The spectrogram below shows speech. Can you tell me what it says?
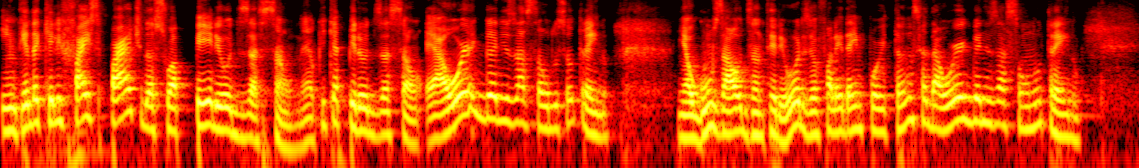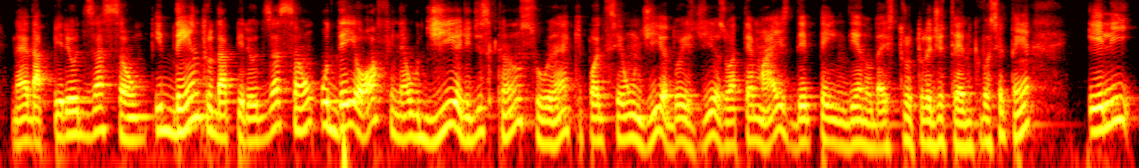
entenda que ele faz parte da sua periodização, né? O que é periodização? É a organização do seu treino. Em alguns áudios anteriores eu falei da importância da organização no treino, né, da periodização. E dentro da periodização, o day off, né, o dia de descanso, né, que pode ser um dia, dois dias ou até mais, dependendo da estrutura de treino que você tenha, ele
